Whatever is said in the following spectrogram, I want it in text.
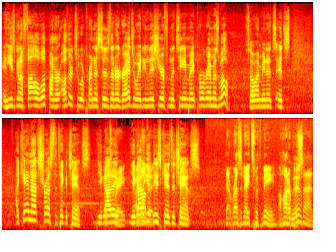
and he's going to follow up on our other two apprentices that are graduating this year from the TMA program as well. So I mean, it's it's. I cannot stress to take a chance. You got to you got to give it. these kids a chance. That resonates with me 100%.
